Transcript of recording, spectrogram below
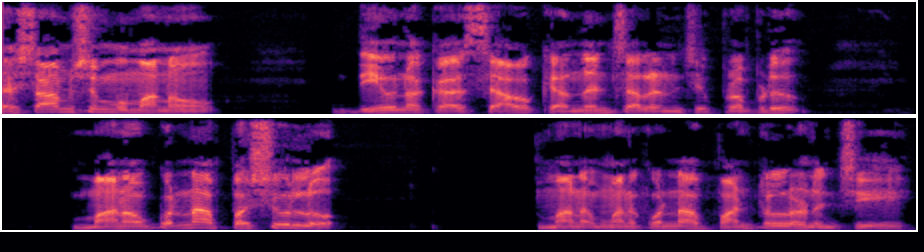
దశాంశము మనం దేవుని యొక్క సేవకి అందించాలని చెప్పినప్పుడు మనకున్న పశువుల్లో మన మనకున్న పంటల్లో నుంచి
